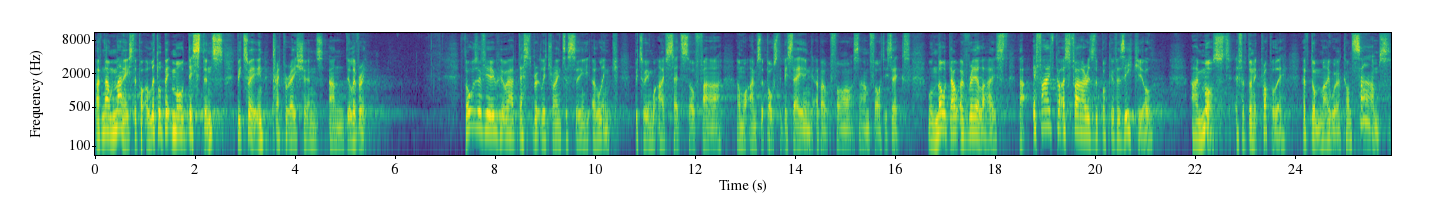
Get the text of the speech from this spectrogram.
I've now managed to put a little bit more distance between preparations and delivery. Those of you who are desperately trying to see a link between what I've said so far and what I'm supposed to be saying about for Psalm 46 will no doubt have realized that if I've got as far as the book of Ezekiel, I must, if I've done it properly, have done my work on Psalms,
